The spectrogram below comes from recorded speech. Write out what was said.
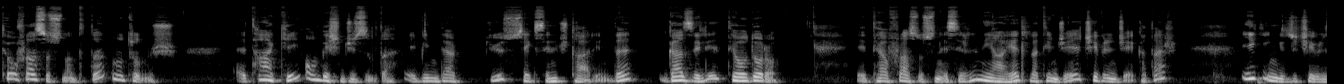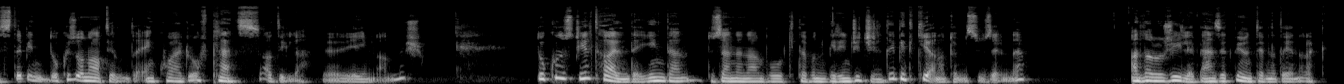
Teofrastos'un adı da unutulmuş. E, ta ki 15. yüzyılda e, 1483 tarihinde Gazeli Teodoro e, Theophrastos'un eserini nihayet Latince'ye çevirinceye kadar. İlk İngilizce çevirisi de 1916 yılında Enquiry of Plants adıyla e, yayınlanmış. 9 cilt halinde yeniden düzenlenen bu kitabın birinci cildi bitki anatomisi üzerine analojiyle benzetme yöntemine dayanarak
